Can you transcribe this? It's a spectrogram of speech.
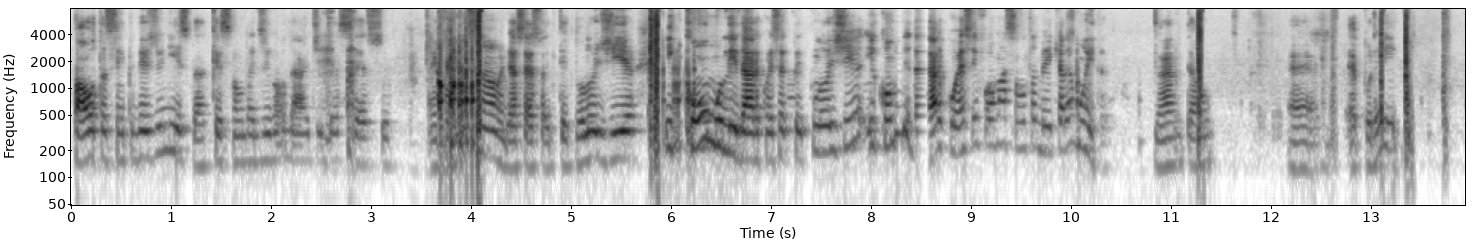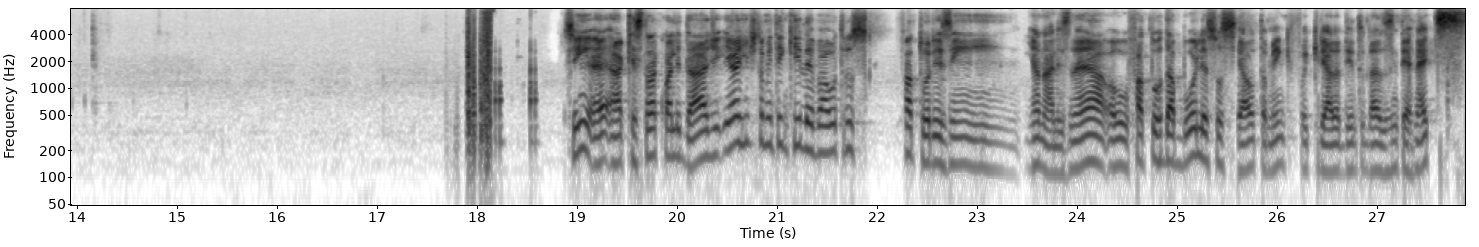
pauta sempre desde o início, da questão da desigualdade de acesso à informação, de acesso à tecnologia, e como lidar com essa tecnologia e como lidar com essa informação também, que ela é muita. Né? Então, é, é por aí. Sim, é a questão da qualidade, e a gente também tem que levar outros fatores em, em, análise, né? O fator da bolha social também, que foi criada dentro das internets.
